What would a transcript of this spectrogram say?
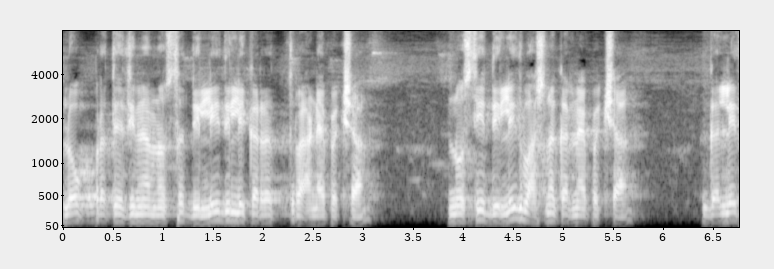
लोकप्रतिनिधींना नुसतं दिल्ली दिल्ली करत राहण्यापेक्षा नुसती दिल्लीत भाषणं करण्यापेक्षा गल्लीत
